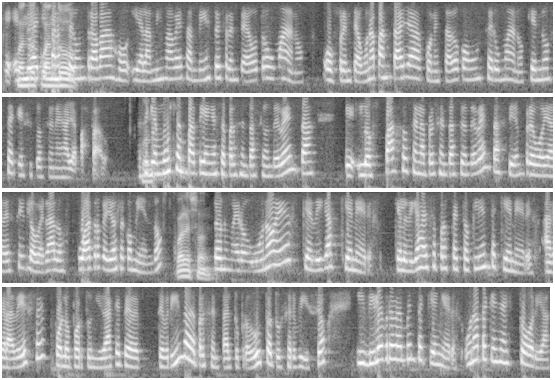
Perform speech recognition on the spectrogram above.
que estoy aquí para hacer un trabajo y a la misma vez también estoy frente a otro humano o frente a una pantalla conectado con un ser humano que no sé qué situaciones haya pasado. Así que mucha empatía en esa presentación de venta. Eh, los pasos en la presentación de venta, siempre voy a decirlo, ¿verdad? Los cuatro que yo recomiendo. ¿Cuáles son? Lo número uno es que digas quién eres, que le digas a ese prospecto cliente quién eres. Agradece por la oportunidad que te, te brinda de presentar tu producto, tu servicio y dile brevemente quién eres. Una pequeña historia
